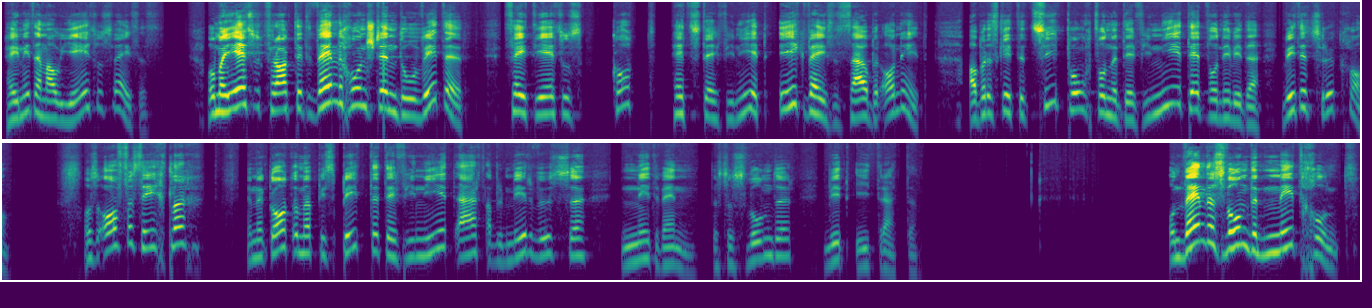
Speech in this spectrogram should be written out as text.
Hey, nicht einmal Jesus weiß es. Wo man Jesus gefragt hat, wann kommst denn du wieder? Sagt Jesus, Gott hat es definiert. Ich weiß es selber auch nicht. Aber es gibt einen Zeitpunkt, wo er definiert hat, wo ich wieder, wieder zurückkomme. Also offensichtlich, wenn wir Gott um etwas bitten, definiert er es, aber wir wissen nicht wann, dass das Wunder wird eintreten. Und wenn das Wunder nicht kommt,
